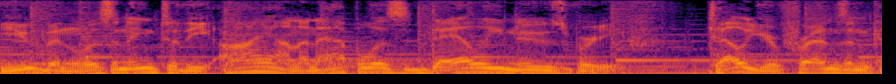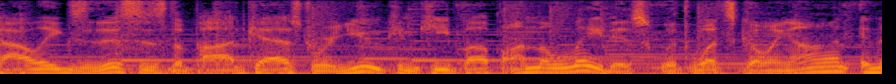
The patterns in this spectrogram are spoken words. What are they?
You've been listening to the Eye on Annapolis Daily News Brief. Tell your friends and colleagues this is the podcast where you can keep up on the latest with what's going on in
